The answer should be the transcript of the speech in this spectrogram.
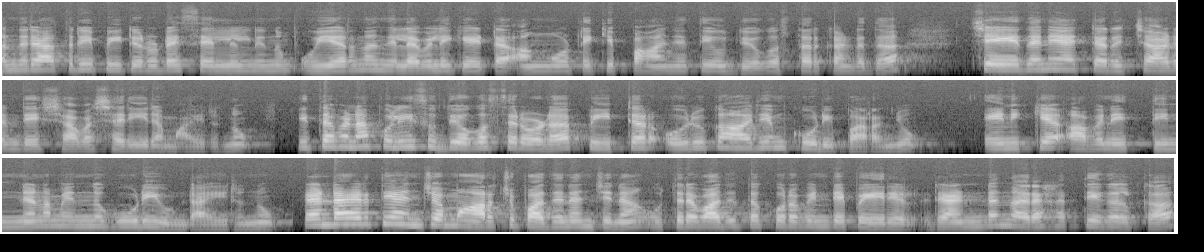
അന്ന് രാത്രി പീറ്ററുടെ സെല്ലിൽ നിന്നും ഉയർന്ന നിലവിളി കേട്ട് അങ്ങോട്ടേക്ക് പാഞ്ഞെത്തിയ ഉദ്യോഗസ്ഥർ കണ്ടത് ചേതനയറ്റ റിച്ചാർഡിന്റെ ശവശരീരമായിരുന്നു. ഇത്തവണ പോലീസ് ഉദ്യോഗസ്ഥരോട് പീറ്റർ ഒരു കാര്യം കൂടി പറഞ്ഞു. എനിക്ക് അവനെ തിന്നണമെന്നുകൂടി ഉണ്ടായിരുന്നു. രണ്ടായിരത്തി അഞ്ച് മാർച്ച് പതിനഞ്ചിന് ഉത്തരവാദിത്തക്കുറവിന്റെ പേരിൽ രണ്ട് നരഹത്യകൾക്ക്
